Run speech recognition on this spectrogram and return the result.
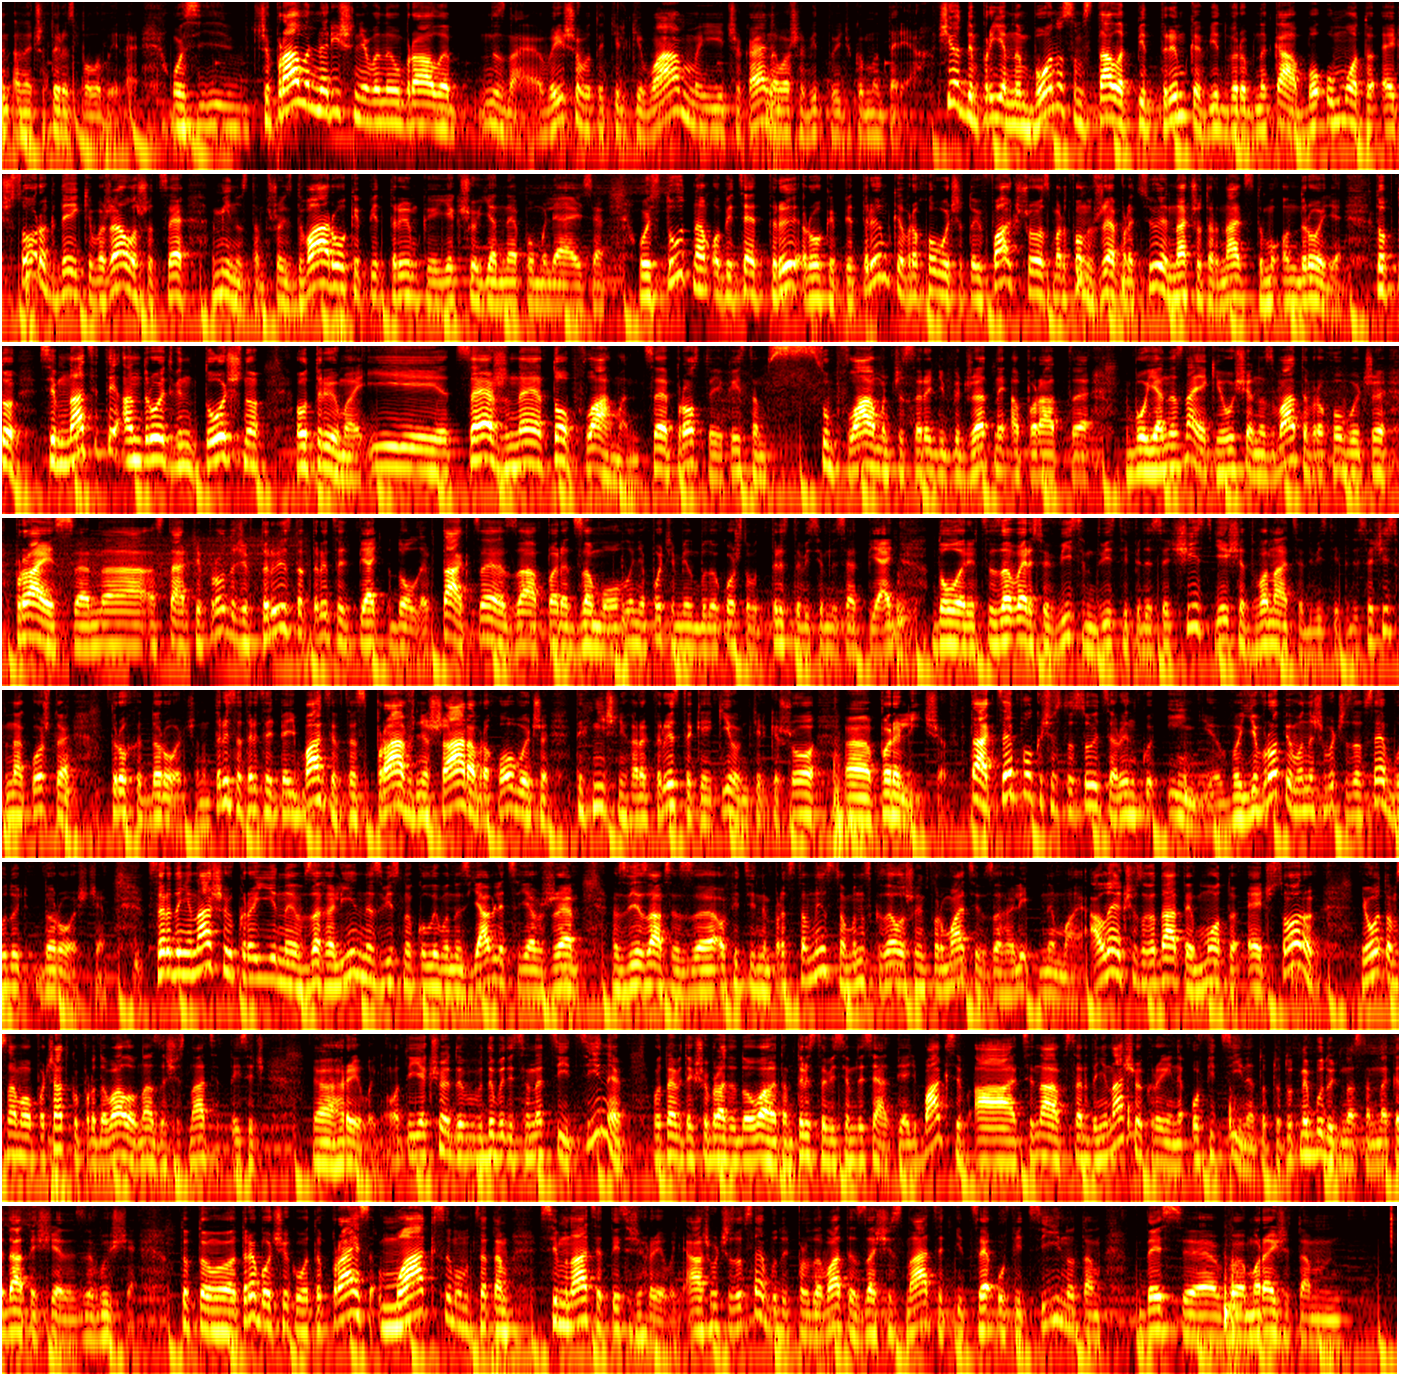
а не 4,5. Ось чи правильне рішення вони обрали, не знаю. Вирішувати тільки вам і чекаю на вашу відповідь в коментарях. Ще одним приємним бонусом стала підтримка від виробника, бо у Moto Edge 40 деякі вважали, що це мінус там щось 2 роки підтримки, якщо я не помиляюся. Ось тут нам обіцяють 3 роки підтримки, враховуючи той факт, що смартфон вже працює на 14-му Android. Тобто 17-й Android він точно отримає. І це ж не топ-флагман, це просто якийсь там субфлагман чи середньобюджетний апарат. Е, Бо я не знаю, як його ще назвати, враховуючи прайс е, на старті продажів 335 доларів. Так, це за передзамовлення, потім він буде коштувати 385 доларів. Це за версію версію 8256, є ще 12256, вона коштує трохи дорожче. Ну, 335 баксів це справжня шара, враховуючи технічні характеристики, які вам тільки що е, перелічив. Так, це поки що стосується ринку Індії. В Європі вони швидше за все будуть дорожчі. Всередині нашої країни, взагалі, незвісно, коли вони з'являться. Я вже зв'язався з офіційним представництвом. Вони сказали, що інформації взагалі немає. Але якщо згадати Moto Edge 40, його там з самого початку продавали у нас за 16 тисяч е, гривень. От і якщо дивитися на ці ціни, от навіть якщо брати до уваги там 385 баксів, а ціна всередині нашої країни офіційна, тобто тут не будуть у нас там накидати ще вище. Тобто е, треба очікувати прайс, максимум це там 17 тисяч гривень. А швидше за все будуть продавати за 16, і це офіційно там десь е, в мережі там.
